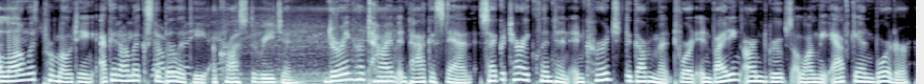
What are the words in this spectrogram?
along with promoting economic stability across the region. During her time in Pakistan, Secretary Clinton encouraged the government toward inviting armed groups along the Afghan border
